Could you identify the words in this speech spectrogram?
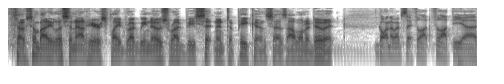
So somebody listening out here has played rugby, knows rugby, sitting in Topeka and says, I want to do it. Go on the website, fill out fill out the uh,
